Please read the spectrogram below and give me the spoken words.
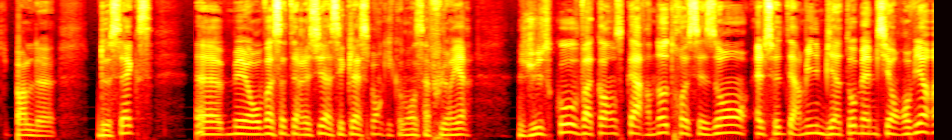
qui parlent de sexe. Euh, mais on va s'intéresser à ces classements qui commencent à fleurir jusqu'aux vacances, car notre saison, elle se termine bientôt, même si on revient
